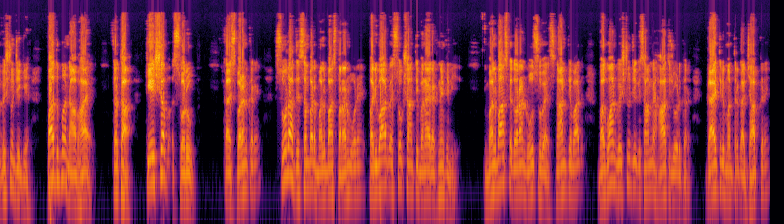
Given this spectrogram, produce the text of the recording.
विष्णु जी के पद्म नाभाय तथा केशव स्वरूप का स्मरण करें। 16 दिसंबर, मलबास प्रारंभ हो रहे हैं। परिवार में सुख शांति बनाए रखने के लिए। मलबास के दौरान रोज सुबह स्नान के बाद भगवान विष्णु जी के सामने हाथ जोड़कर गायत्री मंत्र का जाप करें।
